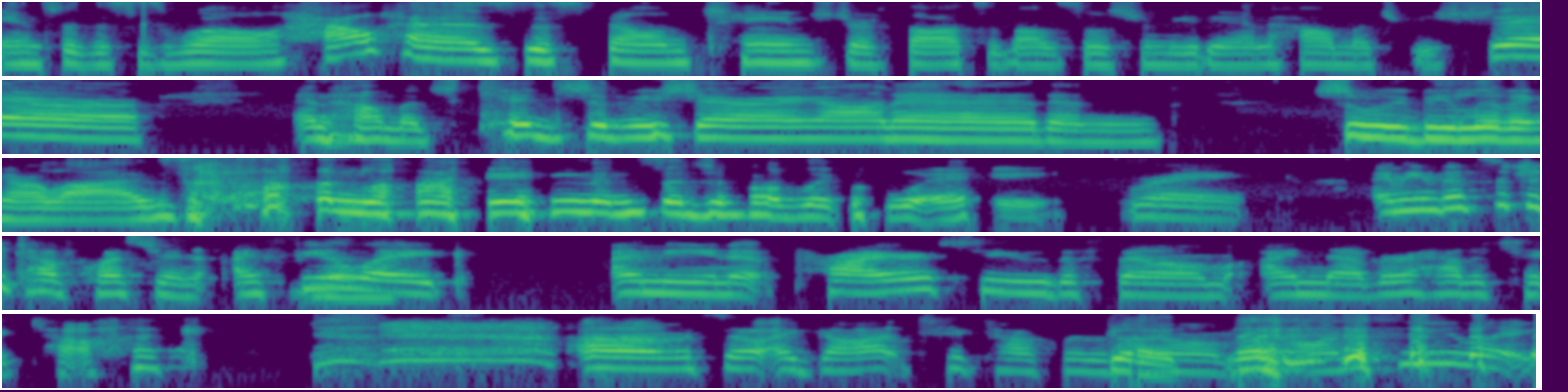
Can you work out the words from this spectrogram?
answer this as well. How has this film changed your thoughts about social media and how much we share and how much kids should be sharing on it and should we be living our lives online in such a public way? Right. I mean, that's such a tough question. I feel yeah. like, I mean, prior to the film, I never had a TikTok. um, so I got TikTok for the Good. film. And honestly, like,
